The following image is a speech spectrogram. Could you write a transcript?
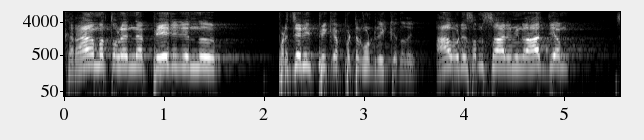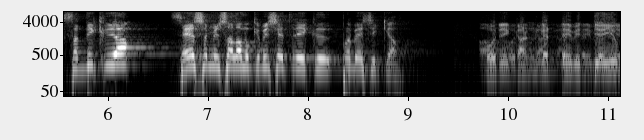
കറാമത്തുൾ എന്ന പേരിൽ നിന്ന് പ്രചരിപ്പിക്കപ്പെട്ടുകൊണ്ടിരിക്കുന്നത്. ആ ഒരു സംസാരം നിങ്ങൾ ആദ്യം ശ്രദ്ധിക്കുക. ശേഷം ഇൻഷാ നമുക്ക് വിഷയത്തിലേക്ക് പ്രവേശിക്കാം. ഒരു കൺകെട്ട് വിദ്യയും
